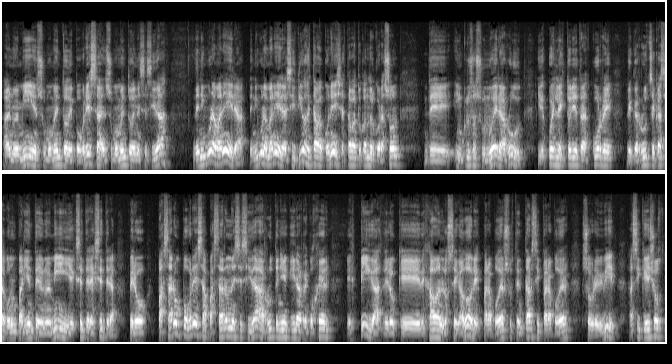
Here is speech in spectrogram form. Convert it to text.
a Noemí en su momento de pobreza, en su momento de necesidad? De ninguna manera, de ninguna manera. Es decir, Dios estaba con ella, estaba tocando el corazón de incluso su nuera Ruth. Y después la historia transcurre de que Ruth se casa con un pariente de Noemí, etcétera, etcétera. Pero pasaron pobreza, pasaron necesidad. Ruth tenía que ir a recoger espigas de lo que dejaban los segadores para poder sustentarse y para poder sobrevivir. Así que ellos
